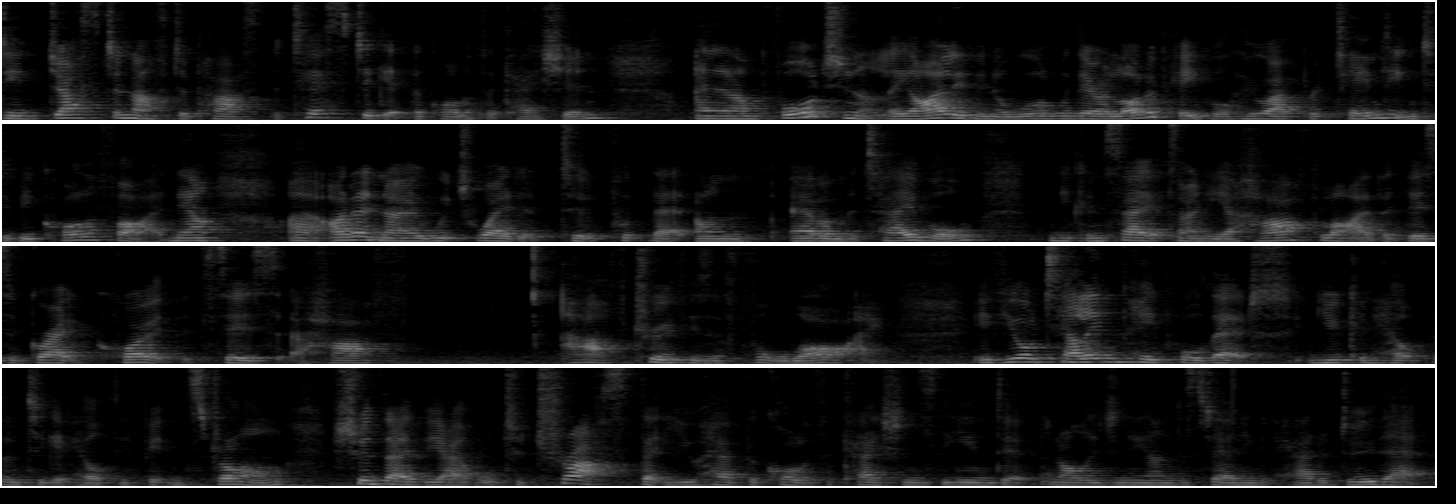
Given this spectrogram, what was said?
did just enough to pass the test to get the qualification. And unfortunately, I live in a world where there are a lot of people who are pretending to be qualified. Now, uh, I don't know which way to, to put that on out on the table. You can say it's only a half lie, but there's a great quote that says a half half truth is a full lie if you're telling people that you can help them to get healthy, fit, and strong, should they be able to trust that you have the qualifications, the in depth knowledge, and the understanding of how to do that?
